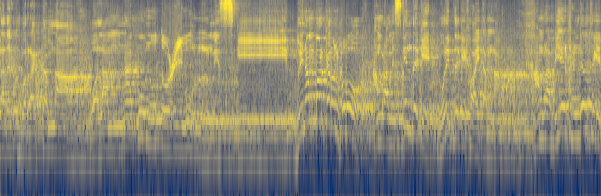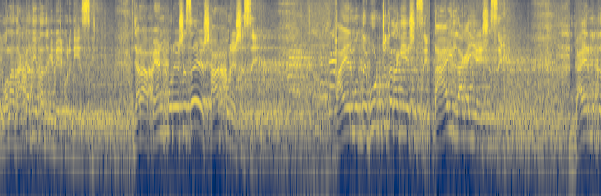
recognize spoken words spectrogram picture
তাদের খবর রাখতাম না, ওয়ালাম না কোনো তরিমুল মিসকিন। দুই নম্বর কারণ হলো, আমরা মিসকিনদেরকে, গরিবদেরকে খাওয়াইতাম না। আমরা বিয়ের ফ্যান্ডেল থেকে গলা ধাক্কা দিয়ে তাদেরকে বের করে দিয়েছি। যারা প্যান্ট পরে এসেছে, শার্ট পরে এসেছে, পায়ের মধ্যে বুট জুতা লাগিয়ে এসেছে তাই লাগাইয়ে এসেছে, গায়ের মধ্যে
